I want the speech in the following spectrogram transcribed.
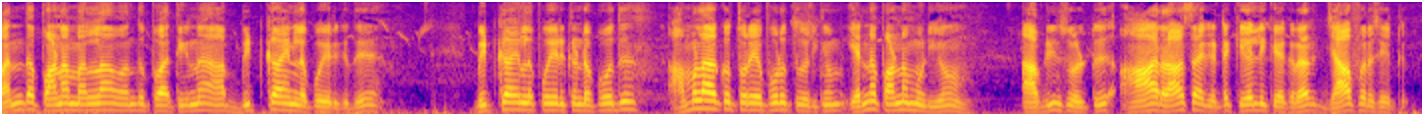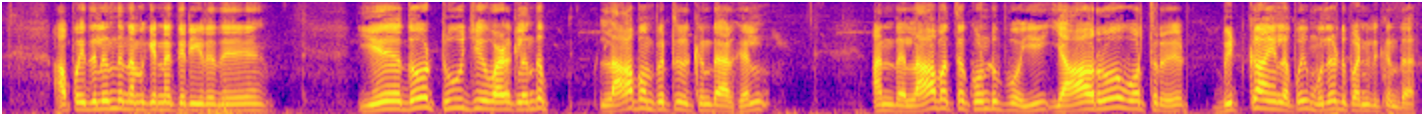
வந்த பணமெல்லாம் வந்து பார்த்திங்கன்னா பிட்காயினில் போயிருக்குது. பிட்காயினில் போயிருக்கின்ற போது அமலாக்கத்துறையை பொறுத்த வரைக்கும் என்ன பண்ண முடியும்? அப்படின்னு சொல்லிட்டு ஆர் ராசா கிட்ட கேள்வி கேட்குறார் ஜாஃபர் சேட்டு அப்போ இதுலேருந்து நமக்கு என்ன தெரிகிறது? ஏதோ டூ ஜி வழக்கிலேருந்து லாபம் பெற்று இருக்கின்றார்கள் அந்த லாபத்தை கொண்டு போய் யாரோ ஒருத்தர் பிட்காயினில் போய் முதலீடு பண்ணியிருக்கின்றார்.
